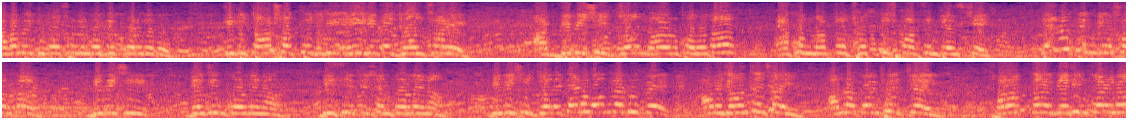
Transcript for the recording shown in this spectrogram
আগামী দু বছরের মধ্যে করে দেবো। কিন্তু তা সত্ত্বেও যদি এই রেটে জল ছাড়ে আর ডিবিসির জল ধারণ ক্ষমতা এখন মাত্র ছত্রিশ পার্সেন্ট এসছে, কেন কেন্দ্রীয় সরকার ডিবিসি ড্রেজিং করবে না ডিসিনফেকশন করবে না? ডিবিসির জলে কেন বাংলা ডুববে? আমি জানতে চাই, আমরা কৈফিয়ত চাই। ফরাক্কায় ড্রেজিং করে না,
